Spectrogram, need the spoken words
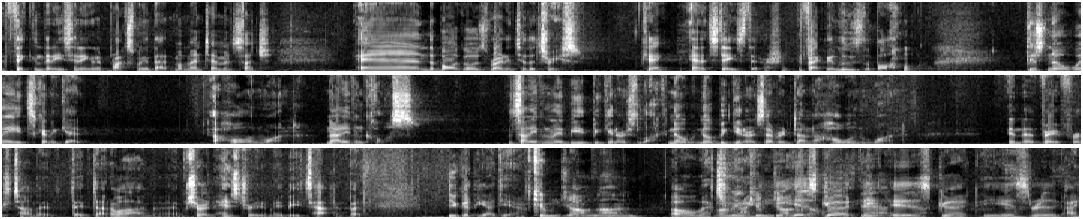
thinking that he's hitting it approximately that momentum and such, and the ball goes right into the trees, okay, and it stays there. In fact, they lose the ball. There's no way it's going to get a hole in one, not even close. It's not even going to be beginner's luck. No, no beginner has ever done a hole in one in the very first time that they've done it. Well, I'm, I'm sure in history maybe it's happened, but you get the idea. Kim Jong Un. Oh, that's I mean, right. Kim he Jong-il is good. he is yeah. good. He is really. I,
